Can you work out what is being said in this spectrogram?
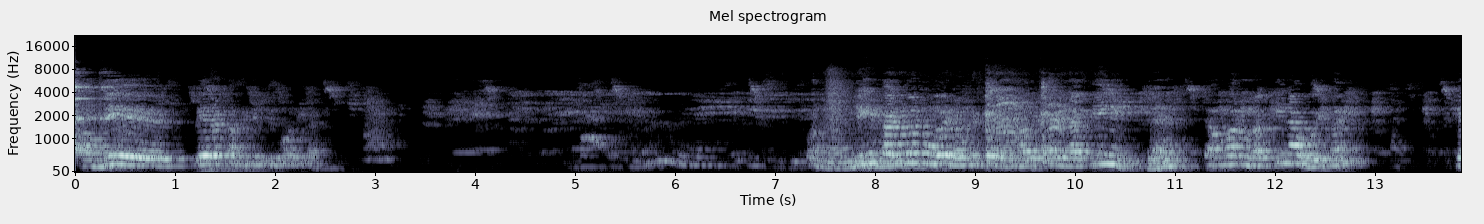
આ બે બે રકમ જેટલી કાઢી કાઢવાનું હોય રમણી તો અમારે કાંઈ નક્કી નહીં. હે? અમારું નક્કી ના હોય ભાઈ કે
